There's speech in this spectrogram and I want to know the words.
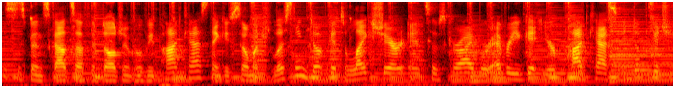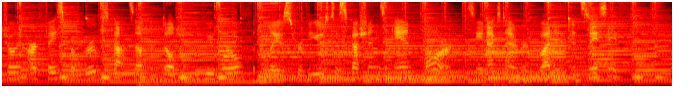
This has been Scott's Self Indulgent Movie Podcast. Thank you so much for listening. Don't forget to like, share, and subscribe wherever you get your podcasts. And don't forget to join our Facebook group, Scott's Self Indulgent Movie World, for the latest reviews, discussions, and more. See you next time, everybody, and stay safe.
